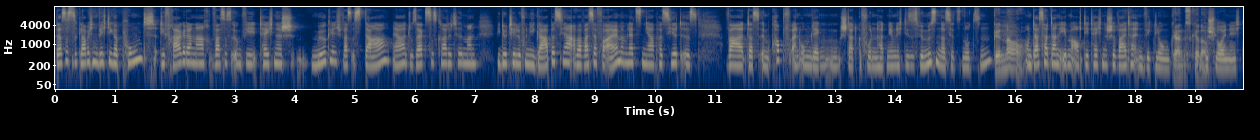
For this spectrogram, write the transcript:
Das ist, glaube ich, ein wichtiger Punkt. Die Frage danach, was ist irgendwie technisch möglich, was ist da? Ja, du sagst es gerade, Tillmann, Videotelefonie gab es ja, aber was ja vor allem im letzten Jahr passiert ist, war, dass im Kopf ein Umdenken stattgefunden hat, nämlich dieses, wir müssen das jetzt nutzen. Genau. Und das hat dann eben auch die technische Weiterentwicklung Ganz genau. beschleunigt.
